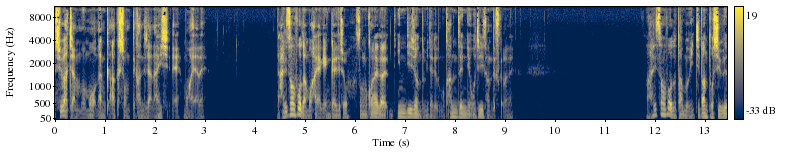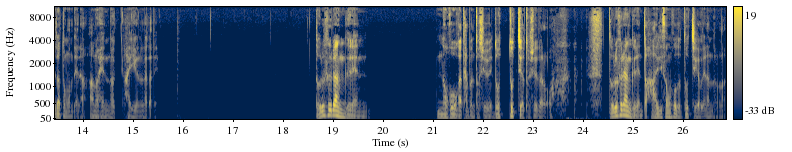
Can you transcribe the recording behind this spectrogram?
シュワちゃんももうなんかアクションって感じじゃないしね、もはやね。ハリソン・フォードはもはや限界でしょその、この間、インディ・ジョーンズ見たけども、完全におじいさんですからね。ハリソン・フォード多分一番年上だと思うんだよな。あの辺の俳優の中で。ドルフ・ラングレンの方が多分年上。ど、どっちが年上だろう？ドルフ・ラングレンとハリソン・フォードどっちが上なんだろうな？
